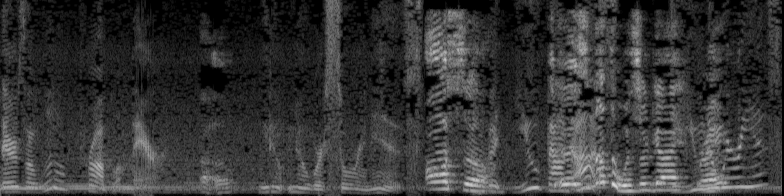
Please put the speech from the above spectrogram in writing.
there's a little problem there. Uh oh. We don't know where Soren is. Awesome. But you Uh, found Isn't us. that the wizard guy? Do you right? know where he is?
